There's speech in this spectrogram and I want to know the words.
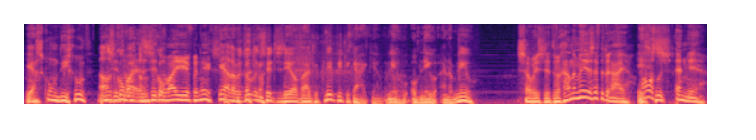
anders komt het niet goed. Dan Anders zitten, komen- wij, anders zitten kom- wij hier voor niks. Ja, dat bedoel ik. Zitten ze de hele tijd een clipje te kijken. Opnieuw, opnieuw en opnieuw. Zo is het. We gaan hem eerst even draaien. Is Alles goed. en meer.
